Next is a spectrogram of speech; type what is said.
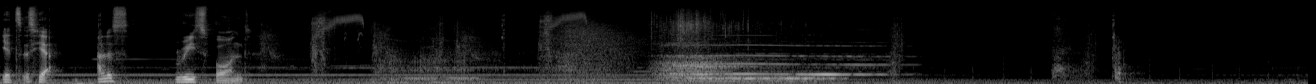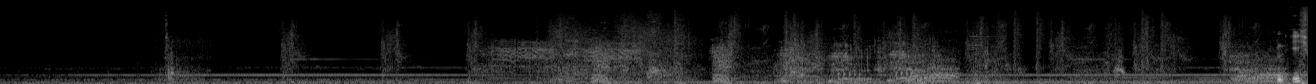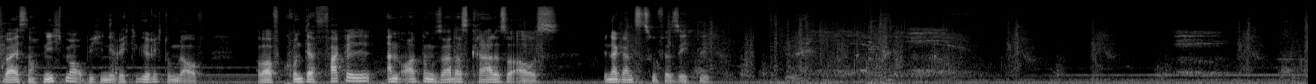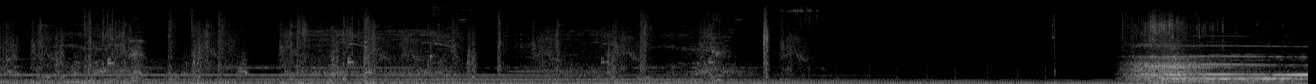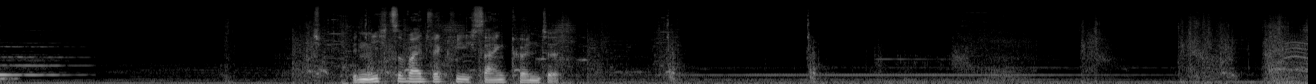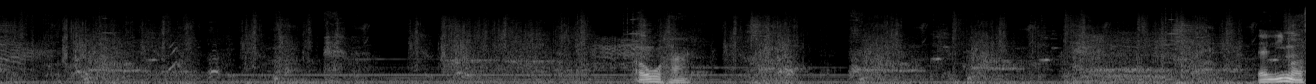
Jetzt ist hier alles respawnt. Und ich weiß noch nicht mal, ob ich in die richtige Richtung laufe. Aber aufgrund der Fackelanordnung sah das gerade so aus. Bin da ganz zuversichtlich. bin nicht so weit weg, wie ich sein könnte.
